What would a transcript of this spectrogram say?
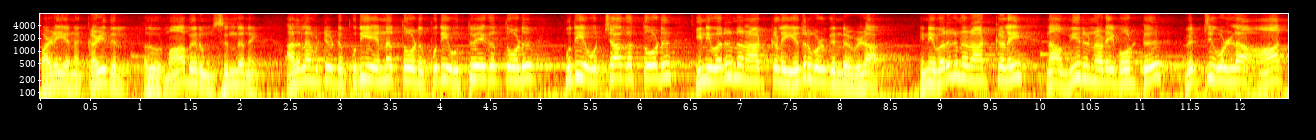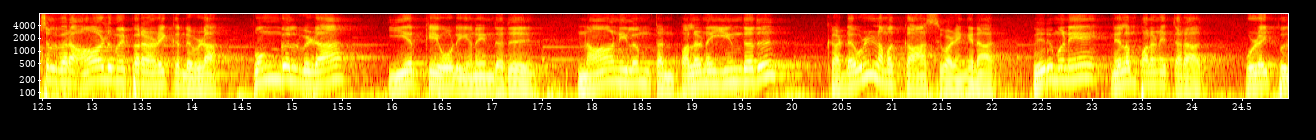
பழையன கழிதல். அது ஒரு மாபெரும் சிந்தனை. அதெல்லாம் விட்டுவிட்டு புதிய எண்ணத்தோடு புதிய உத்வேகத்தோடு புதிய உற்சாகத்தோடு இனி வருகின்ற நாட்களை எதிர்கொள்கின்ற விழா. இனி வருகின்ற நாட்களை நாம் வீறு நடை போட்டு வெற்றி கொள்ள ஆற்றல் பெற ஆளுமை பெற அழைக்கின்ற விழா பொங்கல் விழா இயற்கையோடு இணைந்தது. நானிலும் தன் பலனை ஈந்தது கடவுள் நமக்கு ஆசு வழங்கினார். வெறுமனே நிலம் பலனை தராது. உழைப்பு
